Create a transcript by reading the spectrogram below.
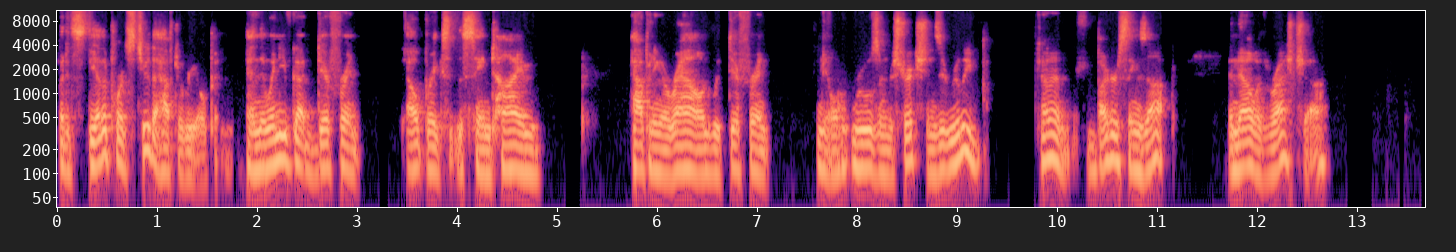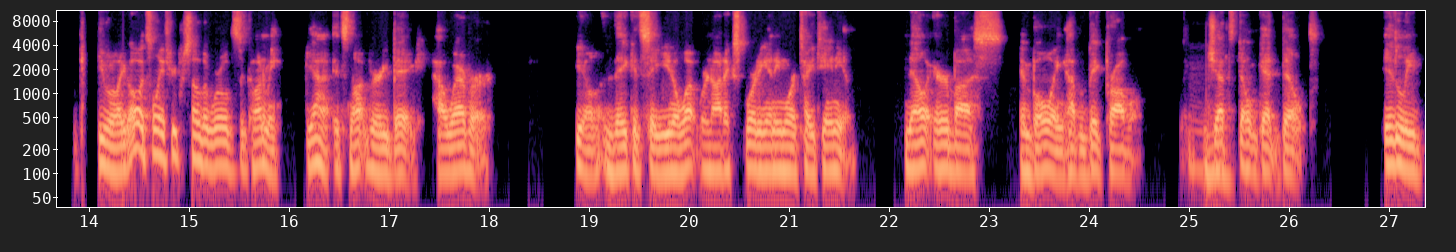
but it's the other ports too that have to reopen. And then when you've got different outbreaks at the same time happening around with different, you know, rules and restrictions, it really kind of buggers things up. And now with Russia, people are like, oh, it's only 3% of the world's economy. Yeah, it's not very big. However, you know, they could say, you know what, we're not exporting any more titanium. Now Airbus and Boeing have a big problem. Mm-hmm. Jets don't get built. Italy,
